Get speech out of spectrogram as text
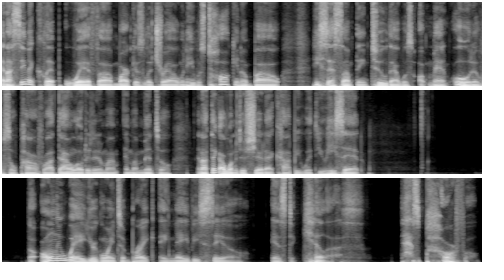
and I seen a clip with uh, Marcus Luttrell when he was talking about. He said something too that was oh, man, oh, that was so powerful. I downloaded it in my in my mental, and I think I want to just share that copy with you. He said, "The only way you're going to break a Navy SEAL is to kill us." That's powerful.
